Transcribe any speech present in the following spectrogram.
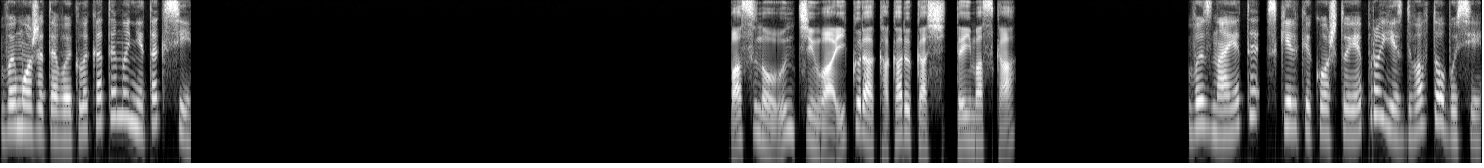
Ви можете викликати мені таксі. バスの運賃はいくらかかるか知っていますか Ви знаєте, скільки коштує проїзд в автобусі?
